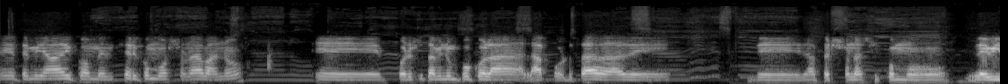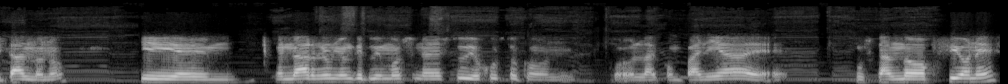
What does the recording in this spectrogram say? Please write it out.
eh, terminaba de convencer cómo sonaba, ¿no? Eh, por eso también un poco la, la portada de, de, la persona así como levitando, ¿no? Y eh, en una reunión que tuvimos en el estudio justo con, con la compañía, eh, buscando opciones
